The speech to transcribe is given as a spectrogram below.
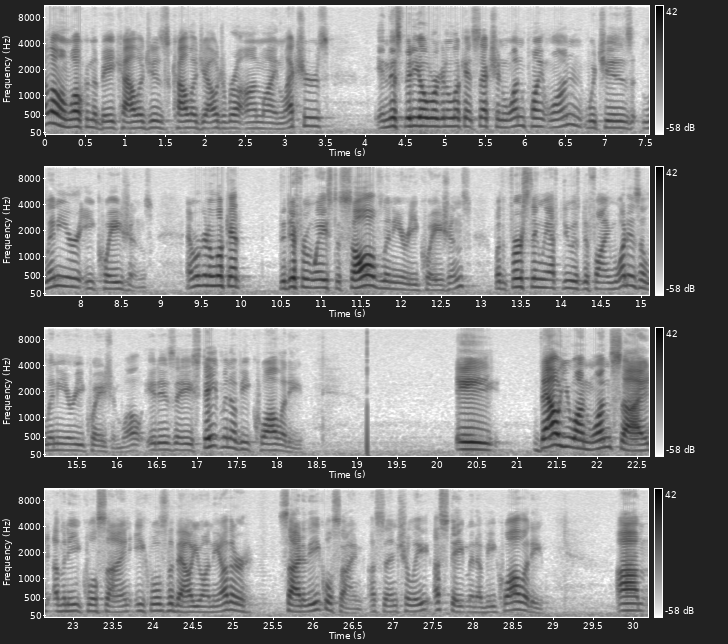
Hello and welcome to Bay College's College Algebra Online Lectures. In this video we're going to look at section 1.1 which is linear equations. And we're going to look at the different ways to solve linear equations. But the first thing we have to do is define what is a linear equation. Well, it is a statement of equality. A value on one side of an equal sign equals the value on the other side of the equal sign, essentially a statement of equality. Um,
